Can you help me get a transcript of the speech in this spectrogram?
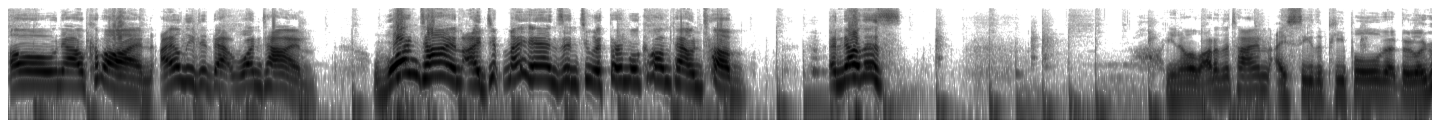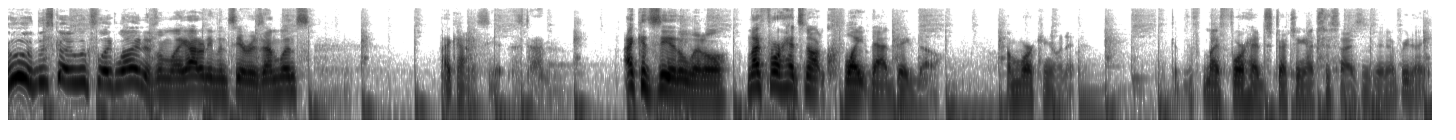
Oh, now, come on. I only did that one time. One time I dipped my hands into a thermal compound tub. And now this. You know, a lot of the time I see the people that they're like, oh, this guy looks like Linus. I'm like, I don't even see a resemblance. I kind of see it this time. I could see it a little. My forehead's not quite that big though. I'm working on it. Get my forehead stretching exercises in every night.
